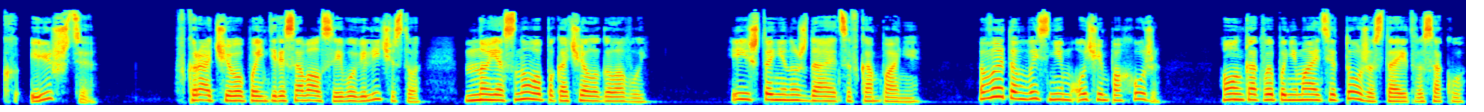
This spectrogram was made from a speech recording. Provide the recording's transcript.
к Иште? Вкратчиво поинтересовался его величество, но я снова покачала головой. Ишта не нуждается в компании. В этом вы с ним очень похожи. Он, как вы понимаете, тоже стоит высоко.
